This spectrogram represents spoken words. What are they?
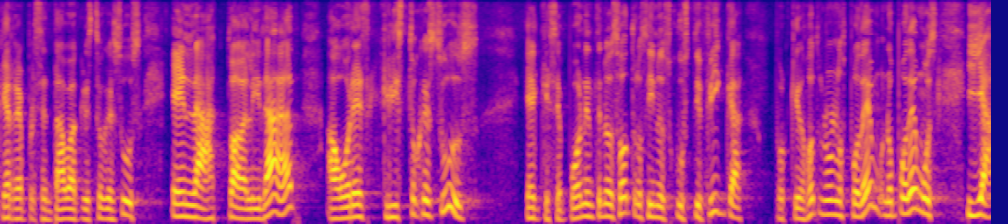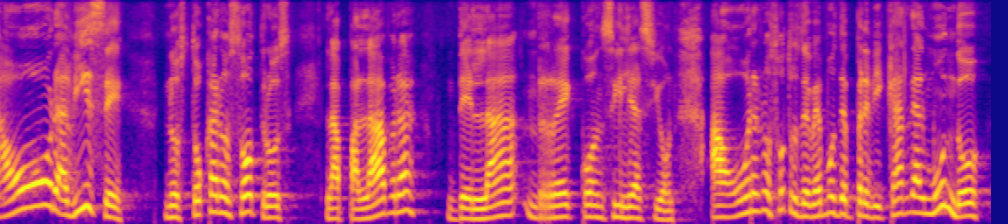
que representaba a Cristo Jesús. En la actualidad, ahora es Cristo Jesús el que se pone entre nosotros y nos justifica, porque nosotros no nos podemos, no podemos. Y ahora dice, nos toca a nosotros la palabra de la reconciliación. Ahora nosotros debemos de predicarle al mundo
